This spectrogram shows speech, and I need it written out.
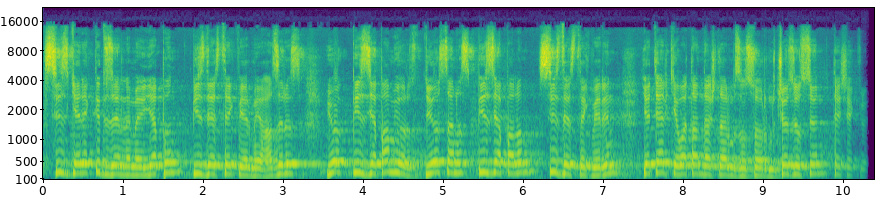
Siz gerekli düzenlemeyi yapın. Biz destek vermeye hazırız. Yok biz yapamıyoruz diyorsanız biz yapalım. Siz destek verin. Yeter ki vatandaşlarımızın sorunu çözülsün. Teşekkür ederim.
